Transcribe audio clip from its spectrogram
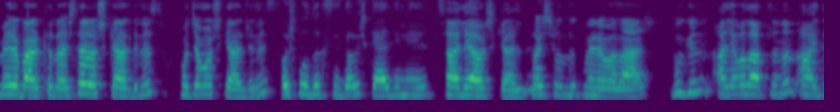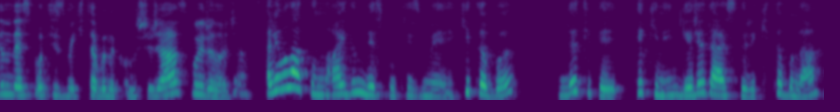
Merhaba arkadaşlar, hoş geldiniz. Hocam hoş geldiniz. Hoş bulduk, siz de hoş geldiniz. Salih'e hoş geldin. Hoş bulduk, merhabalar. Bugün Alev Alatlı'nın Aydın Despotizmi kitabını konuşacağız. Buyurun hocam. Alev Alatlı'nın Aydın Despotizmi kitabı Latife Tekin'in Gece Dersleri kitabına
